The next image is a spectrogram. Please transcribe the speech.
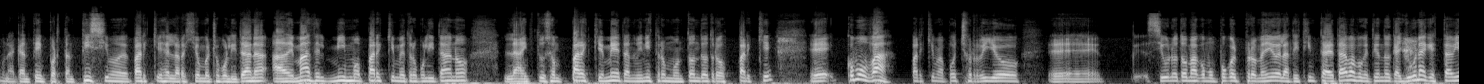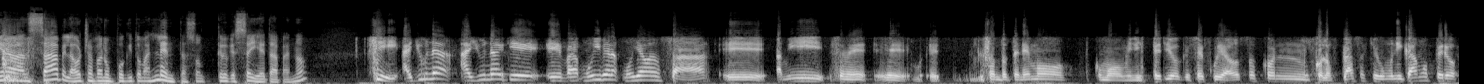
una cantidad importantísima de parques en la región metropolitana. Además del mismo parque metropolitano, la institución Parque Met administra un montón de otros parques. Eh, ¿Cómo va Parque Mapocho Río? Eh, si uno toma como un poco el promedio de las distintas etapas, porque entiendo que hay una que está bien avanzada, pero las otras van un poquito más lentas, son creo que seis etapas, ¿no? Sí, hay una hay una que eh, va muy muy avanzada. Eh, a mí se me eh, eh fondo tenemos como ministerio que ser cuidadosos con, con los plazos que comunicamos, pero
